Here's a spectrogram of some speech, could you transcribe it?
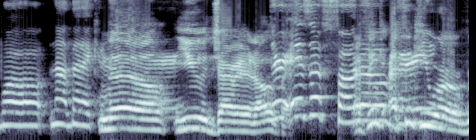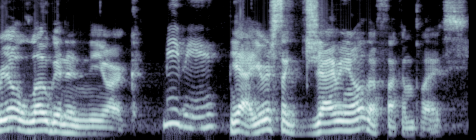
Well, not that I can. no, remember. you gyrated all over. There the is a photo. I think I think you were a real Logan in New York. Maybe. Yeah, you were just like gyrating all the fucking place.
